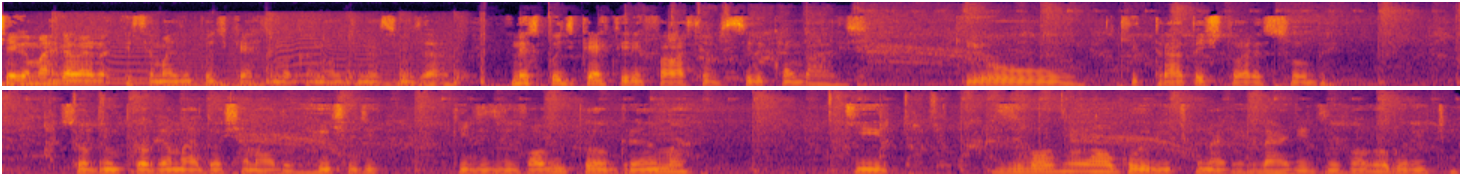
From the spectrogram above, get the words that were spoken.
Chega mais galera, esse é mais um podcast do meu canal Dimensão Zero. Nesse podcast irei falar sobre Silicon Valley, que, o, que trata a história sobre, sobre um programador chamado Richard, que desenvolve um programa que desenvolve um algoritmo, na verdade, desenvolve um algoritmo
